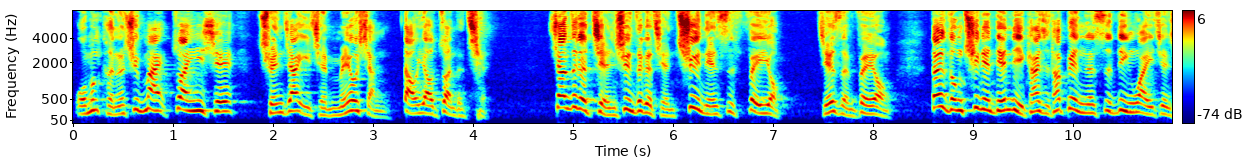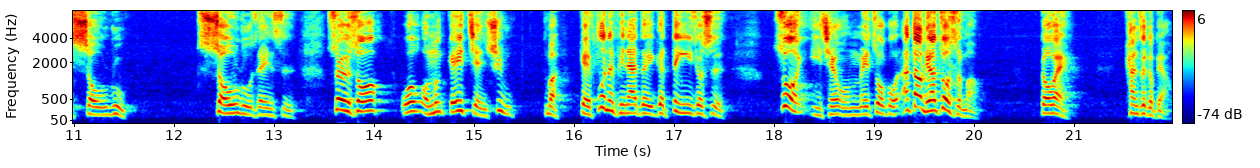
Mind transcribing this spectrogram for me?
我们可能去卖赚一些全家以前没有想到要赚的钱。像这个简讯这个钱，去年是费用节省费用，但是从去年年底开始，它变成是另外一件收入，收入这件事。所以说我我们给简讯不给赋能平台的一个定义就是做以前我们没做过，那到底要做什么？各位看这个表。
